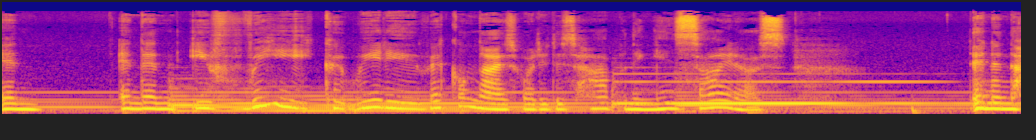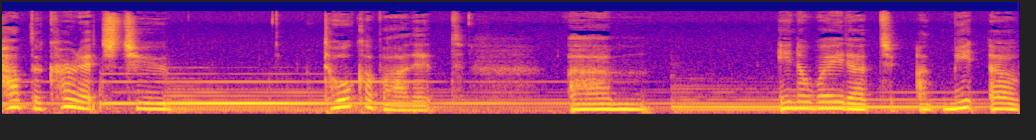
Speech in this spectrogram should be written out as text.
And and then if we could really recognize what it is happening inside us and then have the courage to talk about it um, in a way that admit a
